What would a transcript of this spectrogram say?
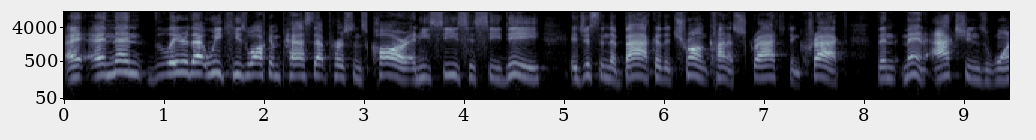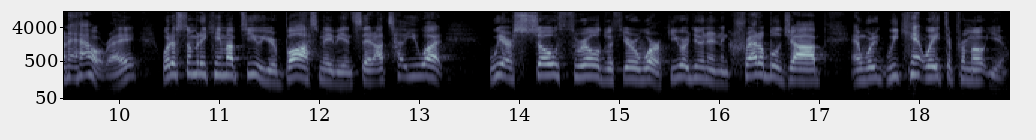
and, and, then later that week, he's walking past that person's car and he sees his CD is just in the back of the trunk, kind of scratched and cracked. Then, man, action's won out, right? What if somebody came up to you, your boss maybe, and said, I'll tell you what, we are so thrilled with your work. You are doing an incredible job, and we can't wait to promote you.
